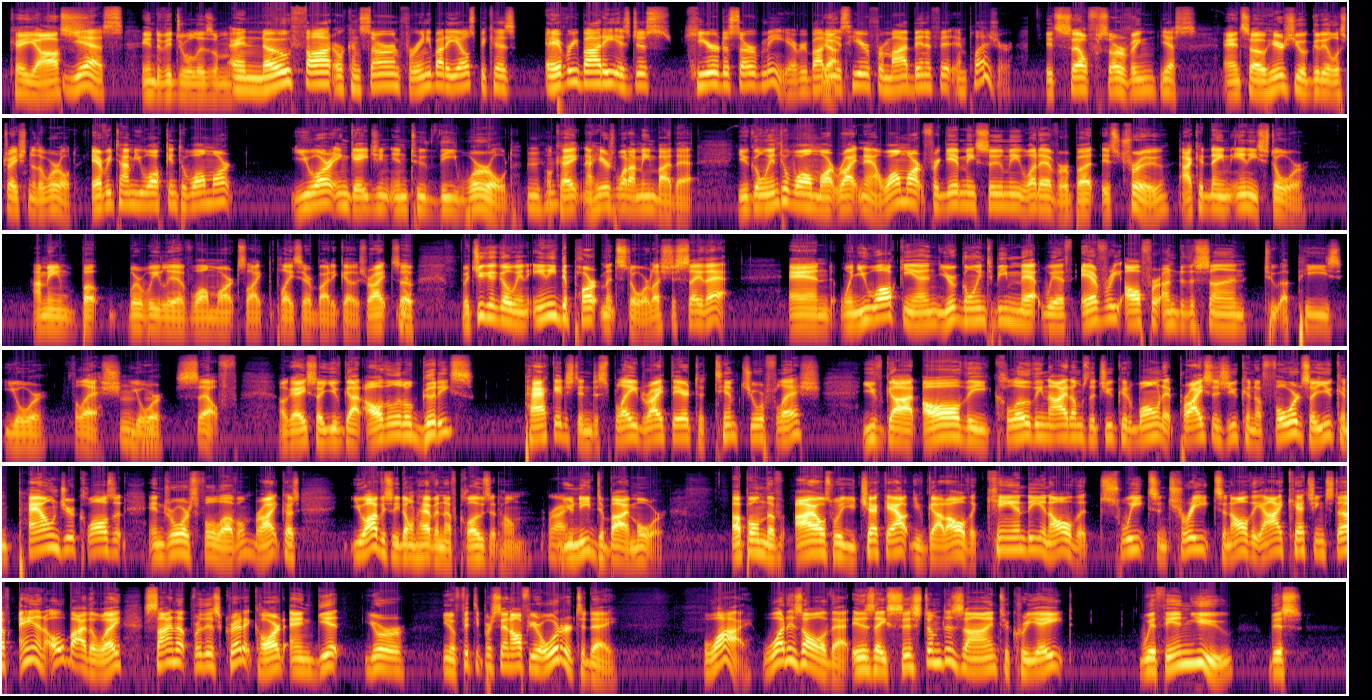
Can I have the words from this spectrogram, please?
Chaos. yes, Individualism. and no thought or concern for anybody else because everybody is just here to serve me. Everybody Yeah. is here for my benefit and pleasure. it's self-serving. Yes. And so here's you a good illustration of the world. Every time you walk into Walmart, you are engaging into the world. Mhm. Okay? Now here's what I mean by that. You go into Walmart right now. Walmart, forgive me, sue me, whatever, but it's true. I could name any store. I mean, but where we live, Walmart's like the place everybody goes, right? So, but you can go in any department store, let's just say that. And when you walk in, you're going to be met with every offer under the sun to appease your flesh, Mhm. yourself. Okay, so you've got all the little goodies packaged and displayed right there to tempt your flesh. You've got all the clothing items that you could want at prices you can afford so you can pound your closet and drawers full of them, right? Because you obviously don't have enough clothes at home. Right. You need to buy more. Up on the aisles where you check out, you've got all the candy and all the sweets and treats and all the eye catching stuff. And oh, by the way, sign up for this credit card and get your, you know, 50% off your order today. Why? What is all of that? It is a system designed to create within you this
